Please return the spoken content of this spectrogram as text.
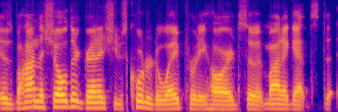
it was behind the shoulder. Granted, she was quartered away pretty hard, so it might have got. St-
